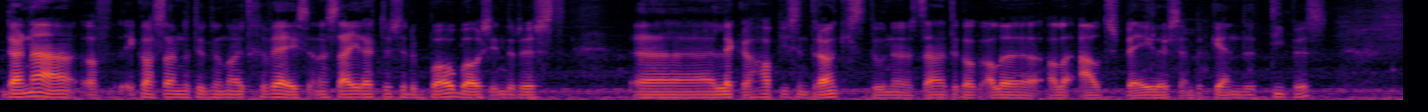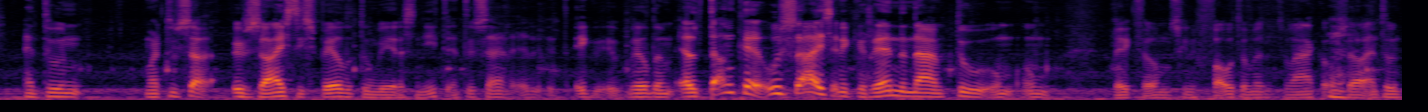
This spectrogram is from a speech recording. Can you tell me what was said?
daarna, of, ik was daar natuurlijk nog nooit geweest, en dan sta je daar tussen de bobo's in de rust eh, lekker hapjes en drankjes te doen. En dan staan natuurlijk ook alle, alle oud-spelers en bekende types. En toen, maar toen zag Urzais, die speelde toen weer eens niet. En toen zei ik, ik wilde hem, El Tanke, Urzais. En ik rende naar hem toe om, om, weet ik veel, misschien een foto met hem te maken of zo. En toen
